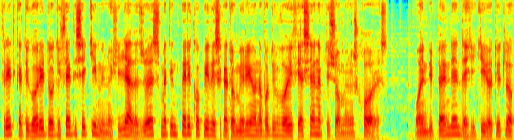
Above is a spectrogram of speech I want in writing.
Street κατηγορείται ότι θέτει σε κίνδυνο χιλιάδες ζωές με την περικοπή δισεκατομμυρίων από την βοήθεια σε αναπτυσσόμενες χώρες. Ο Independent έχει κύριο τίτλο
